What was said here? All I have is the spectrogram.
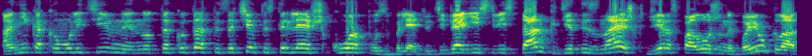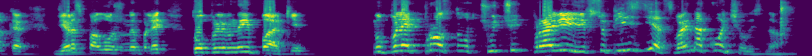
Они как кумулятивные, но ты куда ты, зачем ты стреляешь в корпус, блядь? У тебя есть весь танк, где ты знаешь, где расположена боеукладка, где расположены, блядь, топливные баки. Ну, блядь, просто вот чуть-чуть правее и все, пиздец, война кончилась, нахуй.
